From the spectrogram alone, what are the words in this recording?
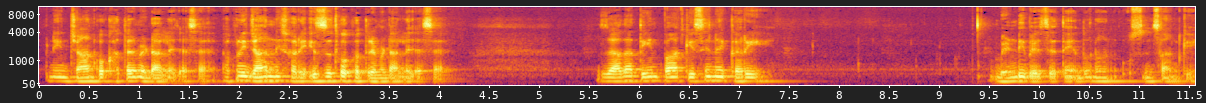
अपनी जान को खतरे में डालने जैसा है अपनी जान नहीं सॉरी इज़्ज़त को खतरे में डालने जैसा है ज़्यादा तीन पाँच किसी ने करी, भिंडी बेच देते हैं दोनों उस इंसान की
